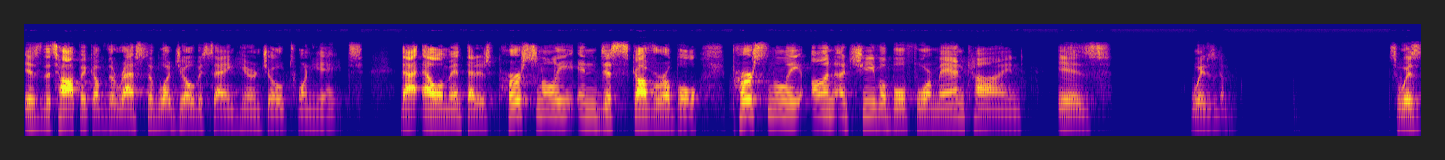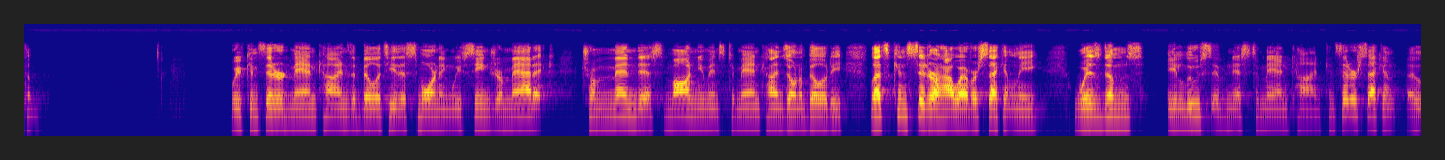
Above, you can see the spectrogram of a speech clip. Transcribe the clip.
is the topic of the rest of what Job is saying here in Job 28. That element that is personally indiscoverable, personally unachievable for mankind is wisdom. It's wisdom. We've considered mankind's ability this morning. We've seen dramatic, tremendous monuments to mankind's own ability. Let's consider, however, secondly, wisdom's elusiveness to mankind. Consider second uh,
